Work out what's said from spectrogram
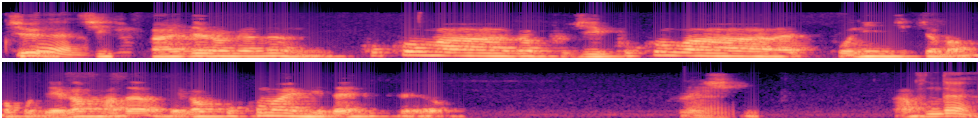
즉 네. 지금 말대로면은 코코마가 굳이 코코마 본인 직접 안 받고 내가 받아 내가 코코마입니다 해도 돼요. 그런 네. 식이. 근데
